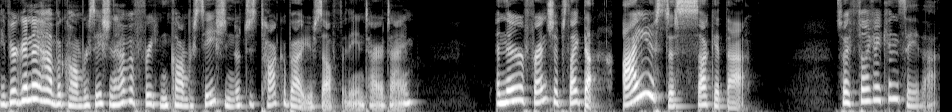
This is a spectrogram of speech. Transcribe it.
if you're gonna have a conversation, have a freaking conversation. Don't just talk about yourself for the entire time. And there are friendships like that. I used to suck at that. So I feel like I can say that.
